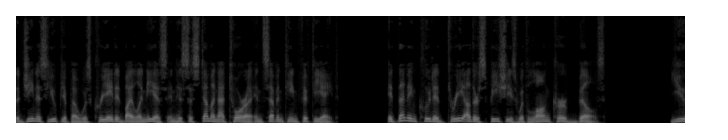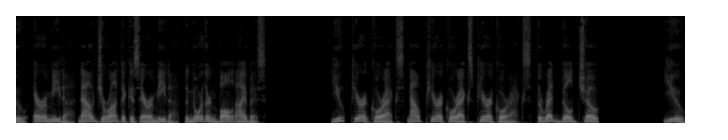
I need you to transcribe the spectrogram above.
The genus Upupa was created by Linnaeus in his Systema Naturae in 1758. It then included three other species with long curved bills, U. eremita now Geronticus eremita, the northern bald ibis U. pyrrhocorax now Pyrrhocorax pyrrhocorax, the red-billed chough U.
